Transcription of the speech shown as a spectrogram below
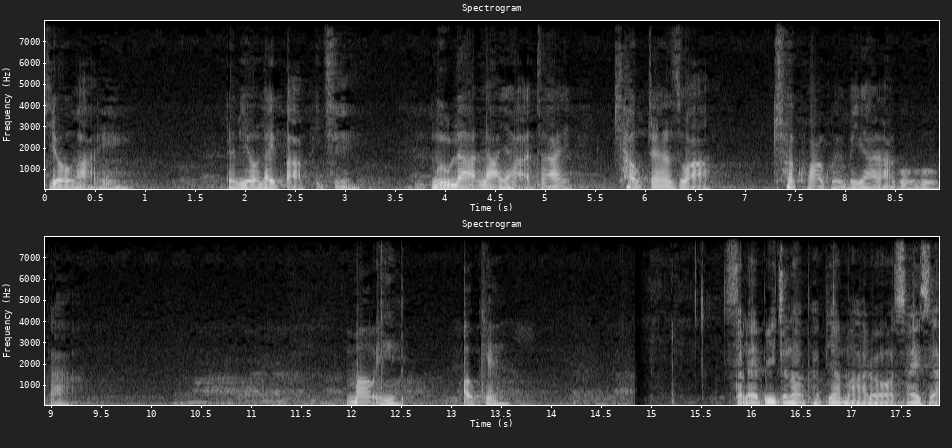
ပြောပါတယ်တမျိုးလိုက်ပါပြီးချင်းမူလလားရအတိုင်းဖြောက်တန်းစွာထွက်ခွာခွင့်မရတာကိုကမောင်အင်းဟုတ်ကဲ့ဆက်လက်ပြီးကျွန်တော်ဖတ်ပြမှာတော့ဆိုင်းဆရာ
